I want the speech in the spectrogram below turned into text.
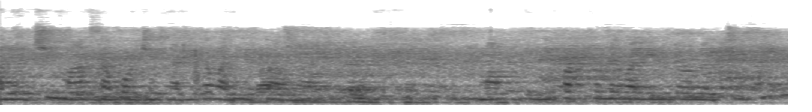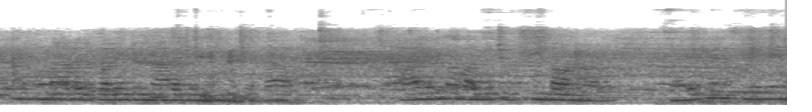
వాళ్ళు వచ్చి మాకు సపోర్ట్ చేసినట్లుగా వాళ్ళు చెప్తా ఉన్నారు. మా ఈ పక్కనే వాళ్ళ ఇంటి వాళ్ళు వచ్చేసి నారాజు వాళ్ళ ఇంటి నారాజు కదా. ఆయన వాళ్ళు చెప్పుకుంటా ఉన్నారు. సరే నేను నేనేం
